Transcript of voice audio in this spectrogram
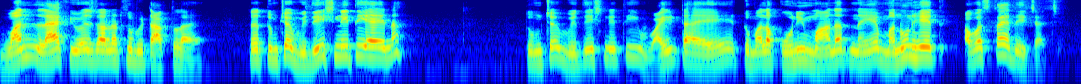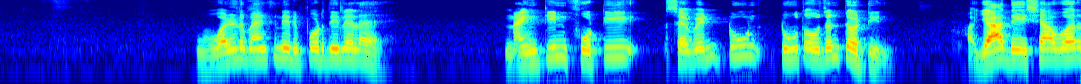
One lakh U S dollar तुम्ही टाकला आहे. तर तुमच्या विदेश नीती आहे ना? तुमच्या विदेश नीती वाईट आहे तुम्हाला कोणी मानत नाही आहे म्हणून हे अवस्था आहे देशाची. वर्ल्ड बँकने रिपोर्ट दिलेला आहे. Nineteen forty seven to two thousand thirteen. या देशावर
